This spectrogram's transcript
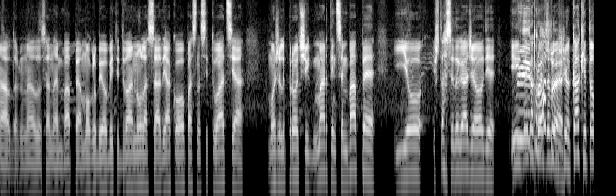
Ronaldo, Ronaldo sad na Mbappea, moglo bi ovo biti 2-0 sad, jako opasna situacija, može li proći Martin s Mbappe, jo, šta se događa ovdje? I I nekako je završio, kak je to...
